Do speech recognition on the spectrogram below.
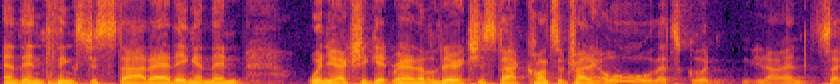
and then things just start adding, and then when you actually get round to the lyrics, you start concentrating. Oh, that's good, you know, and so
